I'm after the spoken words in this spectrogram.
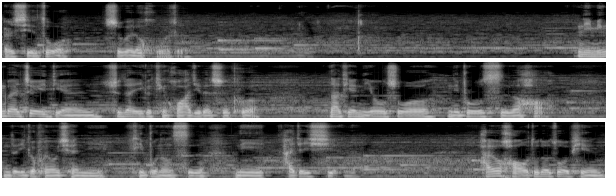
而写作是为了活着。你明白这一点是在一个挺滑稽的时刻。那天你又说你不如死了好，你的一个朋友劝你，你不能死，你还得写呢，还有好多的作品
